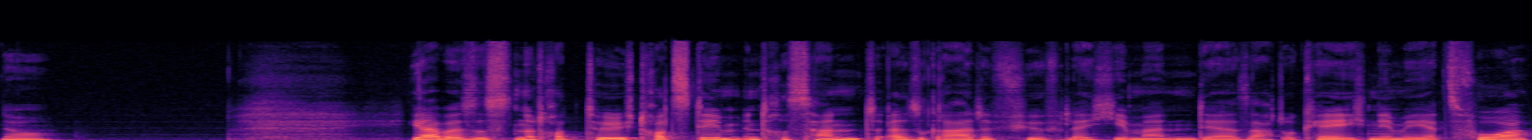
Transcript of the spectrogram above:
Ja. Ja, aber es ist nat- natürlich trotzdem interessant, also gerade für vielleicht jemanden, der sagt, okay, ich nehme mir jetzt vor,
